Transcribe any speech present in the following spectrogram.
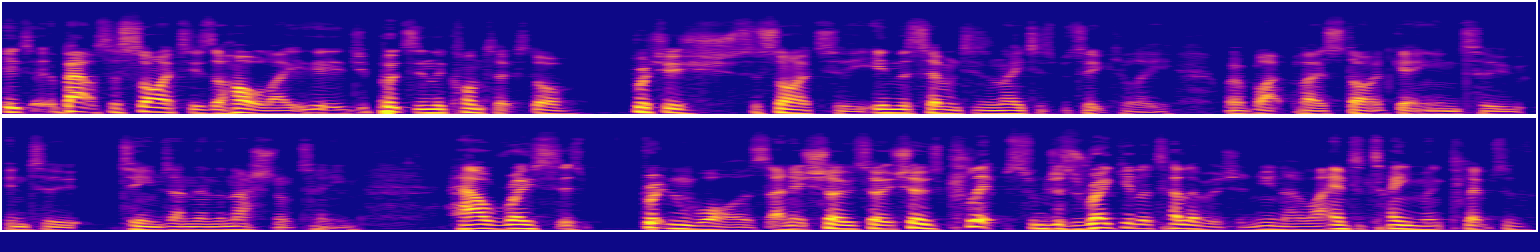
it's about society as a whole. Like it puts in the context of British society in the 70s and 80s, particularly when black players started getting into into teams and then the national team, how racist Britain was, and it shows so it shows clips from just regular television, you know, like entertainment clips of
